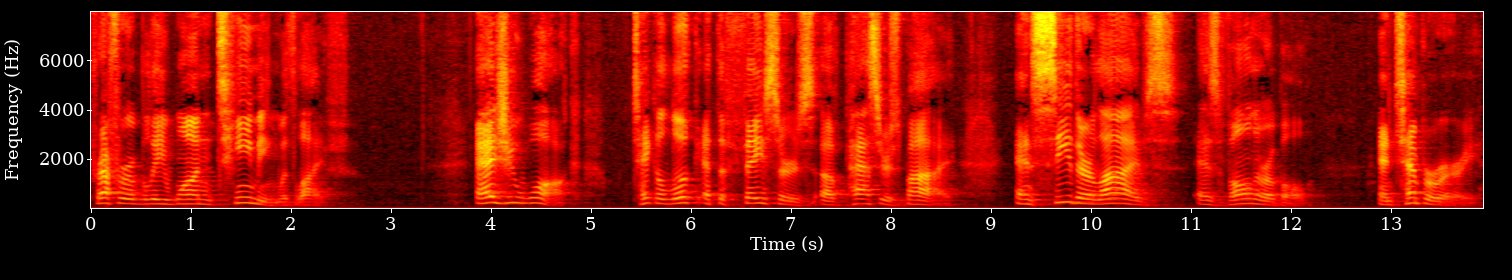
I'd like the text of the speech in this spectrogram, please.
preferably one teeming with life. As you walk, take a look at the facers of passersby and see their lives as vulnerable and temporary,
